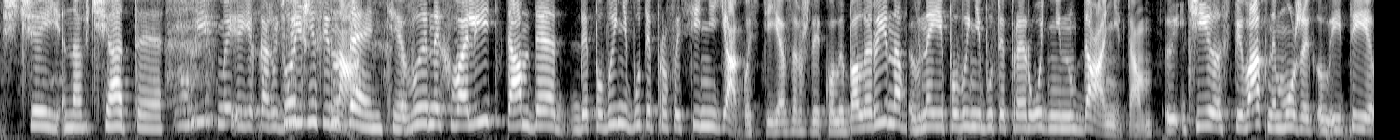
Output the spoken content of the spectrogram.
ще й навчати Ну, гріх ми, як кажуть, Сотні гріх ціна. студентів. Ви не хваліть там, де, де повинні бути професійні якості. Я завжди, коли балерина, в неї повинні бути природні ну, дані там. Чи співак не може йти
